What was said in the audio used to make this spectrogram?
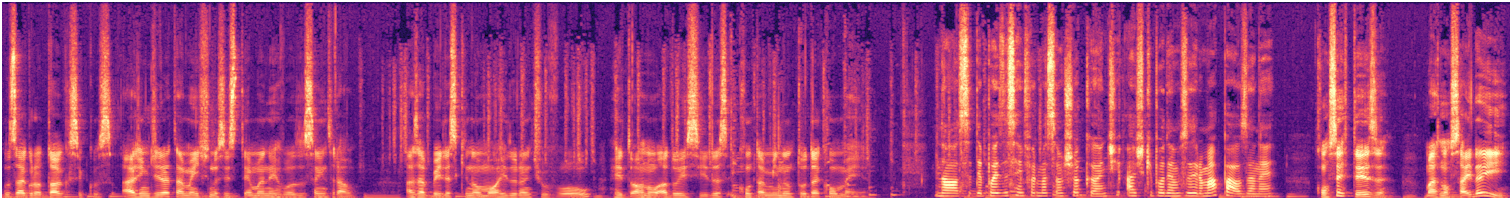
Os agrotóxicos agem diretamente no sistema nervoso central. As abelhas que não morrem durante o voo retornam adoecidas e contaminam toda a colmeia. Nossa, depois dessa informação chocante, acho que podemos fazer uma pausa, né? Com certeza, mas não sai daí,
